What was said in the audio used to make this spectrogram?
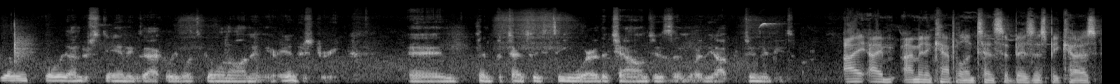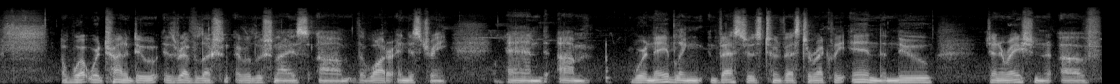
really fully understand exactly what's going on in your industry, and can potentially see where the challenges and where the opportunities I, I'm, I'm in a capital intensive business because what we're trying to do is revolution, revolutionize um, the water industry. And um, we're enabling investors to invest directly in the new generation of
